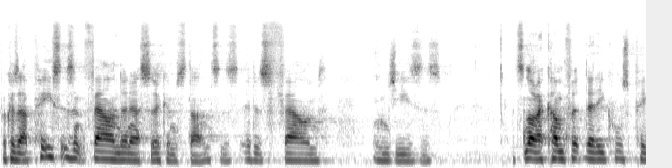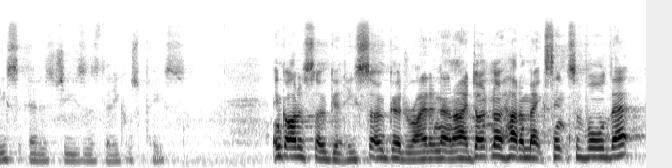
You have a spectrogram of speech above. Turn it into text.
Because our peace isn't found in our circumstances, it is found in Jesus. It's not our comfort that equals peace, it is Jesus that equals peace. And God is so good. He's so good, right? And I don't know how to make sense of all that,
